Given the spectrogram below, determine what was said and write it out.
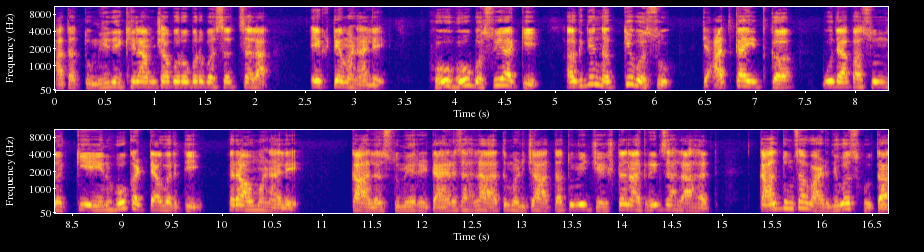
आता तुम्ही देखील आमच्याबरोबर बसत चला. एकटे म्हणाले. हो हो बसूया की. अगदी नक्की बसू. त्यात काय इतकं? उद्यापासून नक्की येईन हो कट्ट्यावरती. राव म्हणाले. कालच तुम्ही रिटायर झालात म्हणजे आता तुम्ही ज्येष्ठ नागरिक झाला आहात. काल तुमचा वाढदिवस होता.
